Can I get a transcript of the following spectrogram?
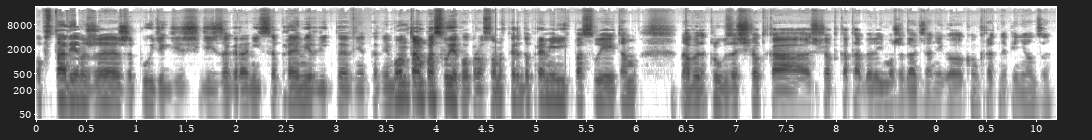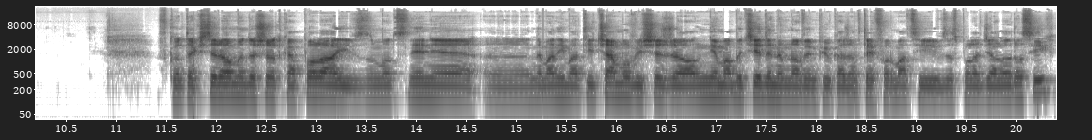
obstawiam, że, że pójdzie gdzieś, gdzieś za granicę. Premier League pewnie, pewnie, bo on tam pasuje po prostu, on do Premier League pasuje i tam nawet klub ze środka, środka tabeli może dać za niego konkretne pieniądze w kontekście Romy do środka pola i wzmocnienie e, Nemani Maticza mówi się, że on nie ma być jedynym nowym piłkarzem w tej formacji w zespole Giallorossich.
